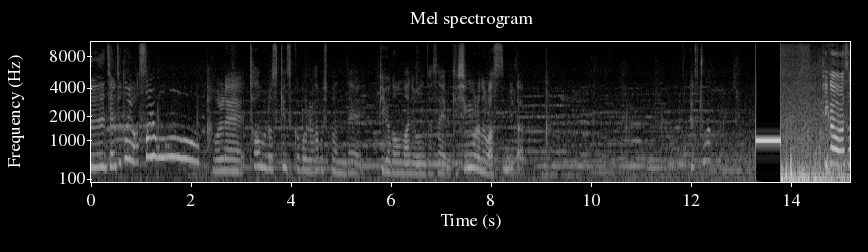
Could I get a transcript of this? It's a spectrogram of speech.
여러분 제주도에 왔어요. 원래 처음으로 스킨스쿠버를 하고 싶었는데 비가 너무 많이 오는 탓에 이렇게 식물원을 왔습니다. 그래도 좋아. 비가 와서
